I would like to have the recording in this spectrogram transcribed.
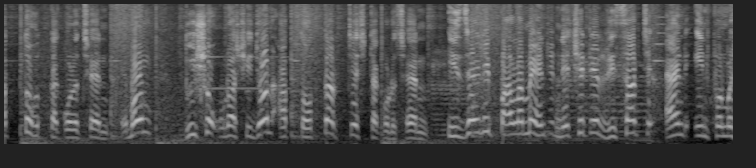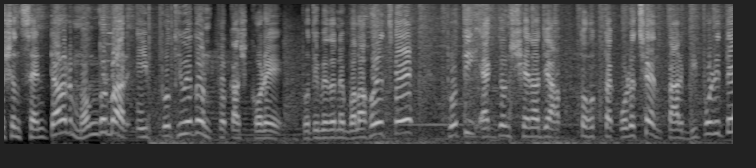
আত্মহত্যা করেছেন এবং দুইশো জন আত্মহত্যার চেষ্টা করেছেন। ইসরায়েলি পার্লামেন্ট নেছেটের রিসার্চ অ্যান্ড ইনফরমেশন সেন্টার মঙ্গলবার এই প্রতিবেদন প্রকাশ করে। প্রতিবেদনে বলা হয়েছে, প্রতি একজন সেনা যে আত্মহত্যা করেছেন, তার বিপরীতে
